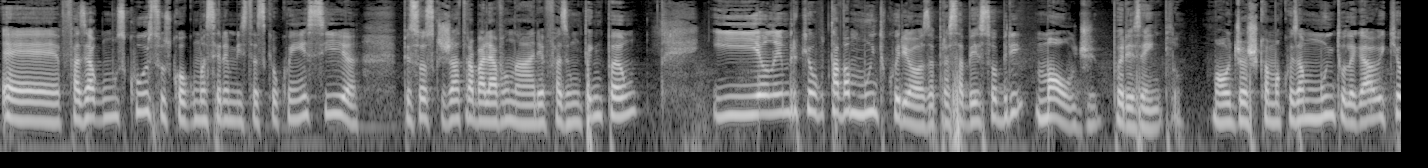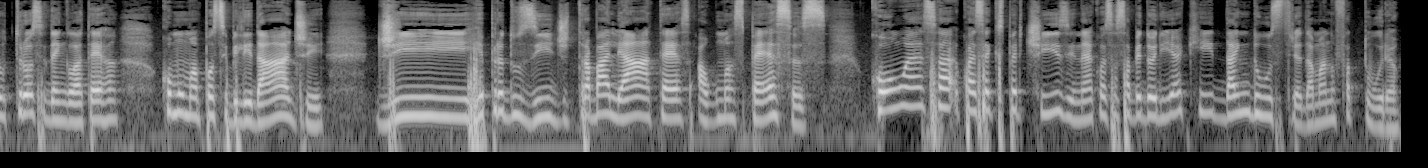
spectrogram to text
é, fazer alguns cursos com algumas ceramistas que eu conhecia, pessoas que já trabalhavam na área fazia um tempão. E eu lembro que eu estava muito curiosa para saber sobre molde, por exemplo. Molde eu acho que é uma coisa muito legal e que eu trouxe da Inglaterra como uma possibilidade de reproduzir, de trabalhar até algumas peças com essa, com essa expertise, né, com essa sabedoria que da indústria, da manufatura.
